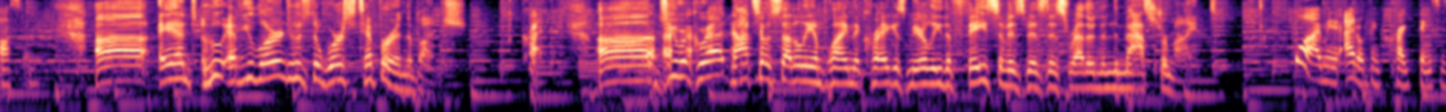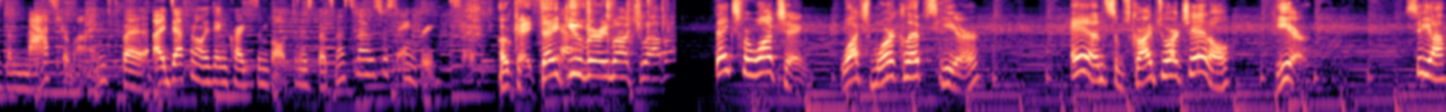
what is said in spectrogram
Austen. Uh, and who have you learned who's the worst tipper in the bunch? Craig. Uh, do you regret not so subtly implying that Craig is merely the face of his business rather than the mastermind? Well, I mean, I don't think Craig thinks he's the mastermind, but I definitely think Craig's involved in his business, and I was just angry. So. Okay, thank Yeah. you very much, Leva. Thanks for watching. Watch more clips here and subscribe to our channel here. See ya.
